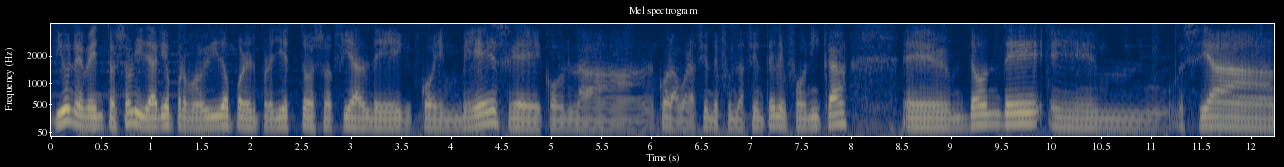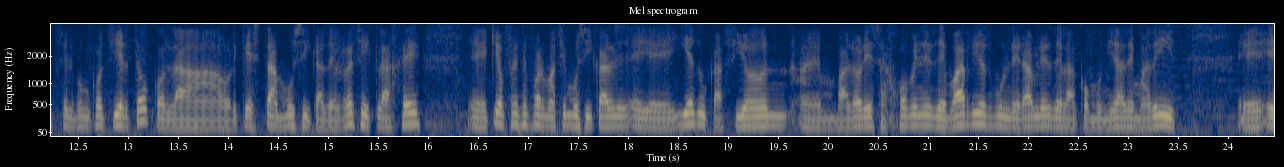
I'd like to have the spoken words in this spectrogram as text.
de un evento solidario promovido por el proyecto social de Coembes eh, con la colaboración de Fundación Telefónica eh, donde eh, se ha celebrado un concierto con la Orquesta Música del Reciclaje eh, que ofrece formación musical y educación en valores a jóvenes de barrios vulnerables de la Comunidad de Madrid. este,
